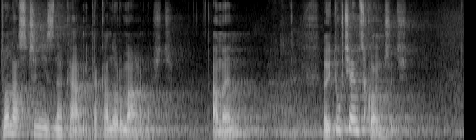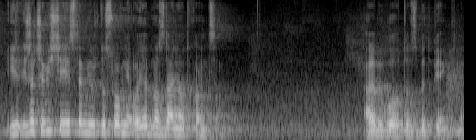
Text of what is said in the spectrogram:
To nas czyni znakami, taka normalność. Amen? No i tu chciałem skończyć. I rzeczywiście jestem już dosłownie o jedno zdanie od końca. Ale by było to zbyt piękne.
